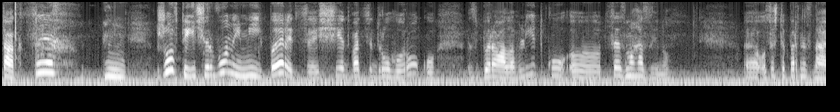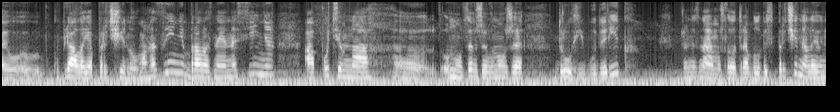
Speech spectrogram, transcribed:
Так, це жовтий і червоний мій перець ще 22-го року збирала влітку. Е, Це з магазину. Е, Оце ж тепер не знаю. е, Купляла я перчину в магазині, брала з неї насіння, а потім на е, ну це вже воно вже другий буде рік. Вже не знаю, можливо, треба було без причини, але він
